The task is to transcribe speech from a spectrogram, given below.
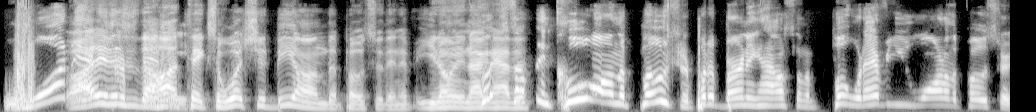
one. Well, I think this is the hot take. So what should be on the poster then? If you don't, you're not Put have something cool on the poster. Put a burning house on the. Put whatever you want on the poster.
